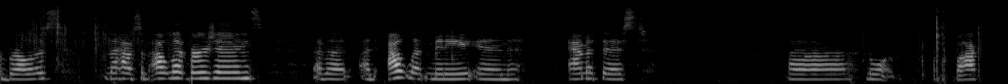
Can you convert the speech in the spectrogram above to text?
umbrellas. And I have some outlet versions. I have a, an outlet mini in Amethyst. Uh, no, black,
